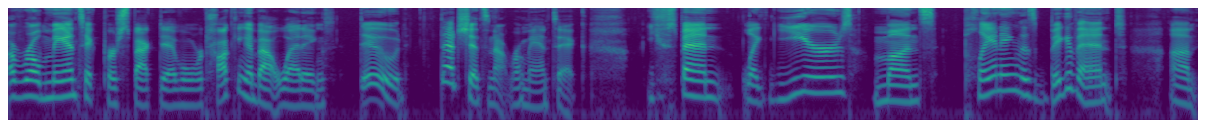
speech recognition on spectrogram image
a romantic perspective, when we're talking about weddings, dude, that shit's not romantic. You spend like years, months planning this big event. Um,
